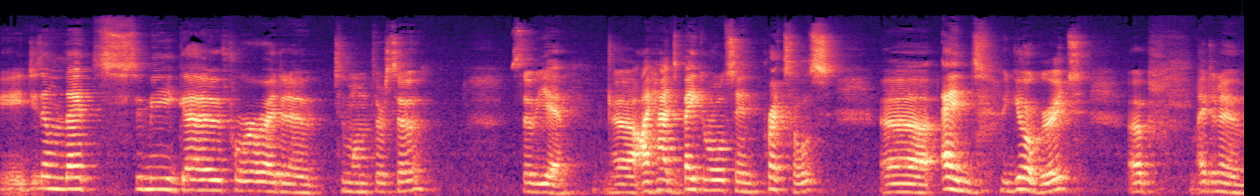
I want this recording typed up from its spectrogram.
it didn't let me go for I don't know two months or so. So yeah. uh, I had baked rolls and pretzels uh, and yogurt. Uh, I don't know.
